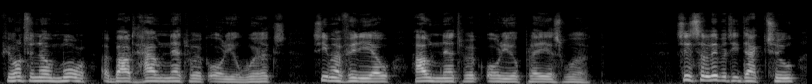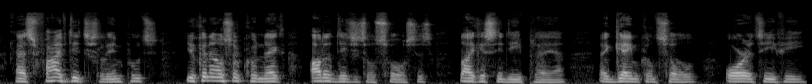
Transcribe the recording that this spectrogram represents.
If you want to know more about how network audio works, see my video How Network Audio Players Work. Since the Liberty DAC 2 has 5 digital inputs, you can also connect other digital sources like a CD player, a game console or a TV.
